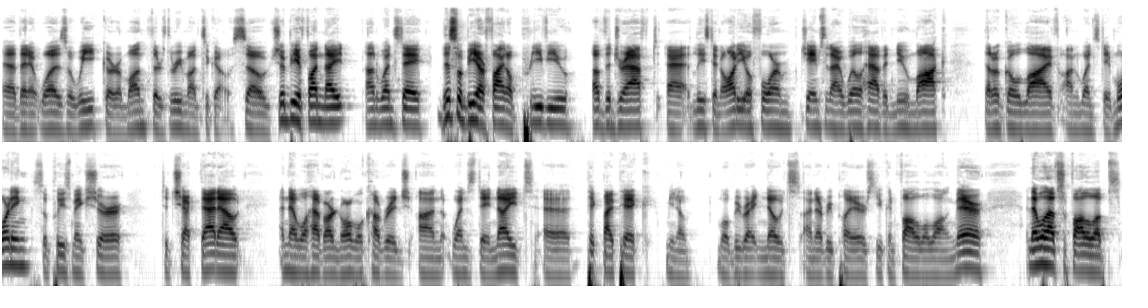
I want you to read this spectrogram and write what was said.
uh, than it was a week or a month or three months ago. So should be a fun night on Wednesday. This will be our final preview of the draft, at least in audio form. James and I will have a new mock that'll go live on Wednesday morning, so please make sure to check that out. And then we'll have our normal coverage on Wednesday night, uh, pick by pick. You know, we'll be writing notes on every player, so you can follow along there. And then we'll have some follow ups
